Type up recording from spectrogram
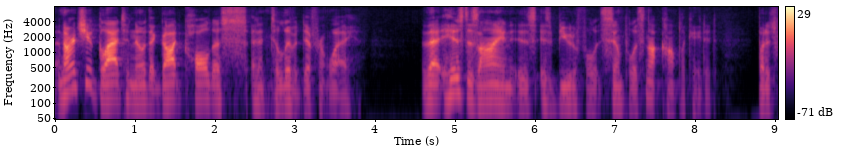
And aren't you glad to know that God called us uh, to live a different way? That His design is, is beautiful, it's simple, it's not complicated, but it's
